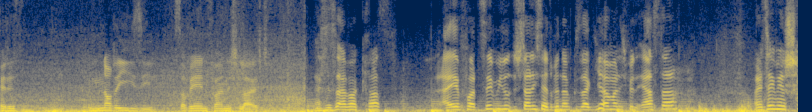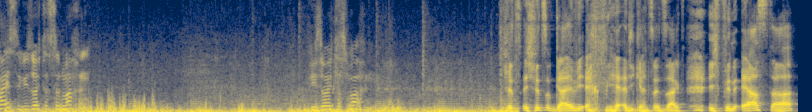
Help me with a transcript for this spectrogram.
It is not easy. Ist auf jeden Fall nicht leicht. Das ist einfach krass. Ey, vor 10 Minuten stand ich da drin und hab gesagt, ja Mann, ich bin Erster. Und jetzt denke ich mir, scheiße, wie soll ich das denn machen? Wie soll ich das machen? Ich find's, ich find's so geil, wie er, wie er die ganze Zeit sagt, ich bin Erster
